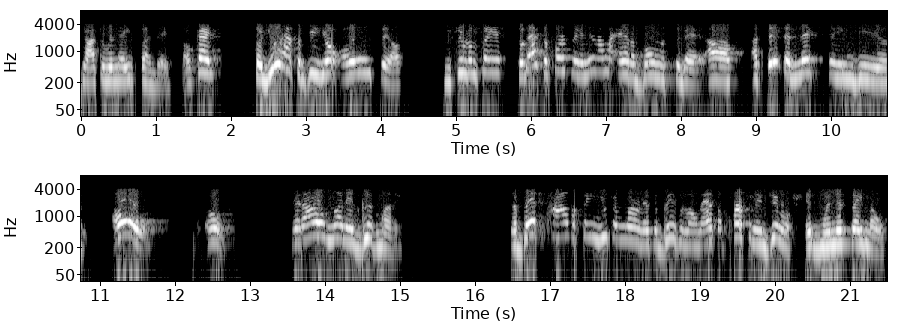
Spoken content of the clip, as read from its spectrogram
Dr. Renee Sunday, okay? So you have to be your own self you see what I'm saying? So that's the first thing, and then I'm gonna add a bonus to that. Uh, I think the next thing is, oh, oh, that all money is good money. The best power thing you can learn as a business owner, as a person in general, is when to say no.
